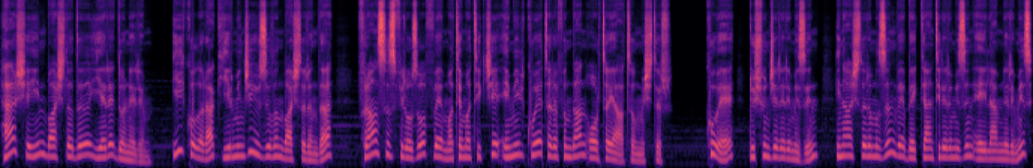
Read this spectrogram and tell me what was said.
Her şeyin başladığı yere dönelim. İlk olarak 20. yüzyılın başlarında Fransız filozof ve matematikçi Emile Coué tarafından ortaya atılmıştır. Coué, düşüncelerimizin, inançlarımızın ve beklentilerimizin eylemlerimiz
